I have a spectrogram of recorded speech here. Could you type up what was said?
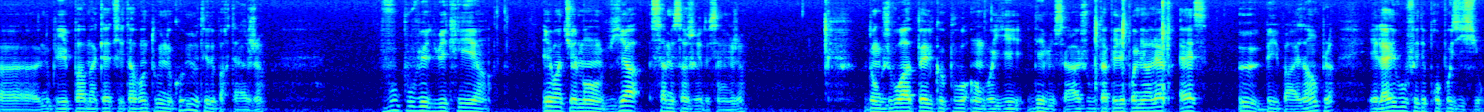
Euh, n'oubliez pas, Macaque, c'est avant tout une communauté de partage. Vous pouvez lui écrire éventuellement via sa messagerie de singe. Donc je vous rappelle que pour envoyer des messages, vous tapez les premières lettres S, E, B par exemple, et là il vous fait des propositions.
